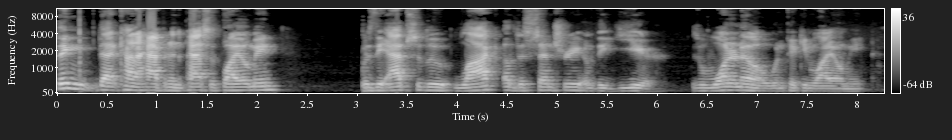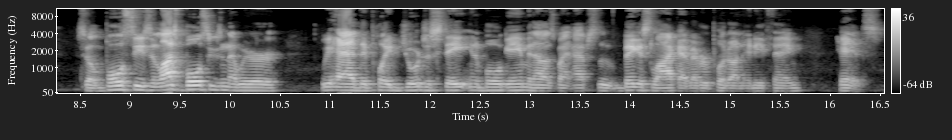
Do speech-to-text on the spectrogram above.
thing that kind of happened in the past with Wyoming was the absolute lock of the century of the year. Was one and zero when picking Wyoming. So bowl season, last bowl season that we were we had, they played Georgia State in a bowl game, and that was my absolute biggest lock I've ever put on anything. Hits.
